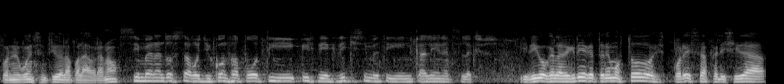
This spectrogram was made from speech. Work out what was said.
con el buen sentido de la palabra, ¿no? Σήμερα εντό εισαγωγικών θα πω ότι ήρθε η εκδίκηση με την καλή έννοια τη λέξη. Y digo que la alegría que tenemos todos es por esa felicidad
